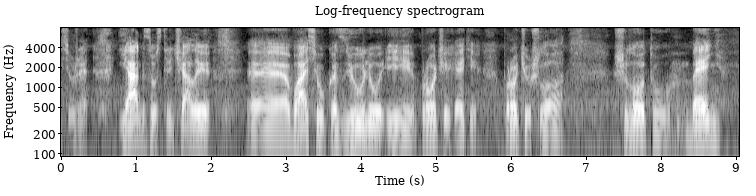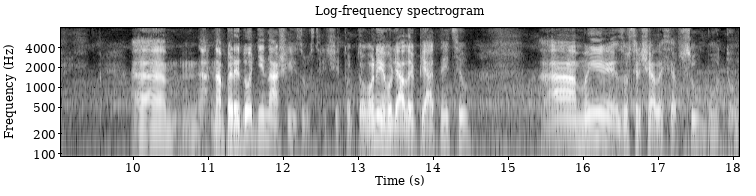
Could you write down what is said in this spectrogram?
сюжет. Як зустрічали е, Васю Козюлю і прочих етих, прочу шло, шлоту Бень напередодні нашої зустрічі. Тобто вони гуляли в п'ятницю, а ми зустрічалися в суботу.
